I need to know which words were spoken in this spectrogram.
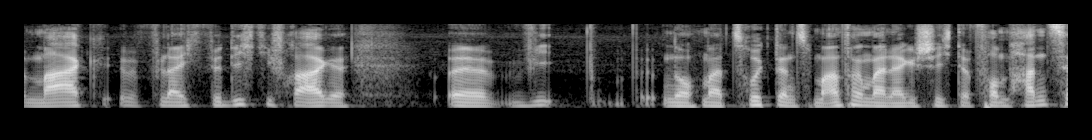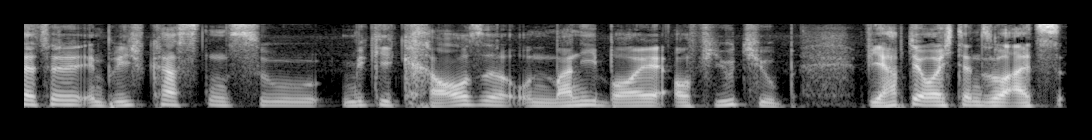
Marc, vielleicht für dich die Frage, äh, nochmal zurück dann zum Anfang meiner Geschichte, vom Handzettel im Briefkasten zu Mickey Krause und Moneyboy auf YouTube. Wie habt ihr euch denn so als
